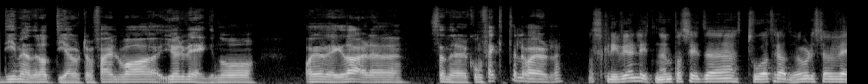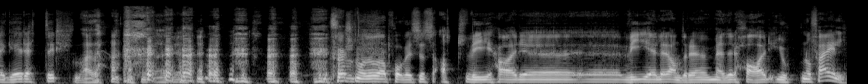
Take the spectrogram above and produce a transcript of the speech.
de mener at de har gjort en feil, hva gjør VG nå? Hva gjør VG da? Er det, sender dere konfekt, eller hva gjør dere? Da skriver jeg en liten en på side 32 hvor det står 'VG retter'. Nei da. Først må det da påvises at vi, har, eh, vi eller andre medier har gjort noe feil.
